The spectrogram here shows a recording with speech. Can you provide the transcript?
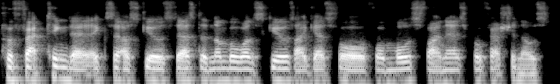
perfecting their Excel skills. That's the number one skills, I guess, for, for most finance professionals.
